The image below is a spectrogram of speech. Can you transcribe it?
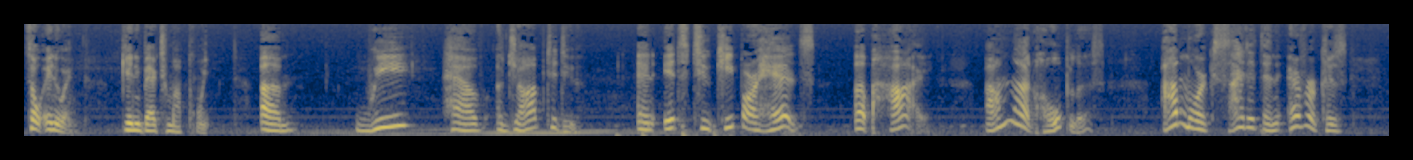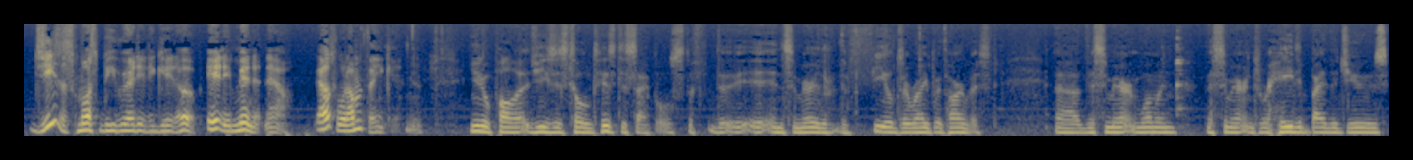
So anyway, getting back to my point. Um, we have a job to do, and it's to keep our heads up high. I'm not hopeless. I'm more excited than ever because Jesus must be ready to get up any minute now. That's what I'm thinking. You know, Paul, Jesus told his disciples the, the, in Samaria, the, the fields are ripe with harvest. Uh, the Samaritan woman, the Samaritans were hated by the Jews,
